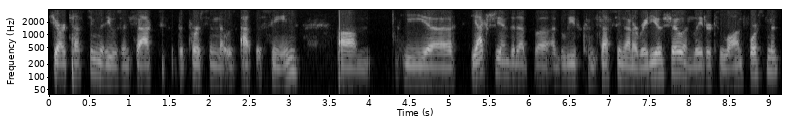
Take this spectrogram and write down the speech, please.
STR testing that he was in fact the person that was at the scene. Um, he uh, he actually ended up, uh, I believe, confessing on a radio show and later to law enforcement.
